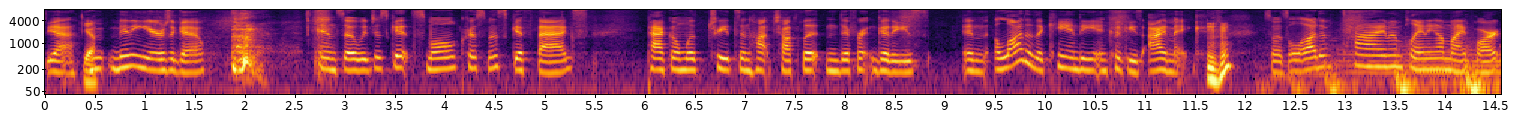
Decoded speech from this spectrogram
yeah, Yeah. m- many years ago. and so we just get small Christmas gift bags, pack them with treats and hot chocolate and different goodies. And a lot of the candy and cookies I make. Mm-hmm. So it's a lot of time and planning on my part.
